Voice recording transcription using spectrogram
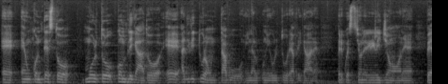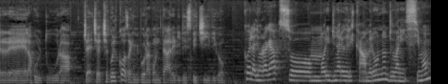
è, è un contesto molto complicato e addirittura un tabù in alcune culture africane per questione di religione, per eh, la cultura. Cioè, c'è, c'è qualcosa che mi può raccontare di specifico? Quella di un ragazzo mm, originario del Camerun, giovanissimo,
